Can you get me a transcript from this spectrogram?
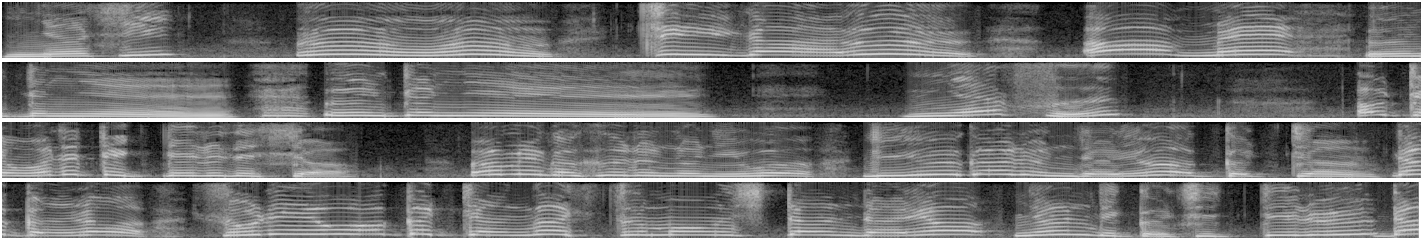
にしう。んう。ん、違う。雨。う。んとね、うんとね、にゃすあおちゃんわざと言ってるでしょ。雨が降るのには理由があるんだよ、赤ちゃん。だから、それを赤ちゃんが質問したんだよ。なんでか知ってるだ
